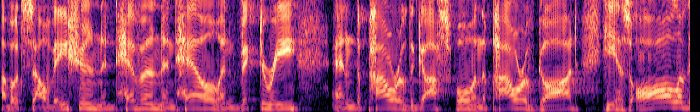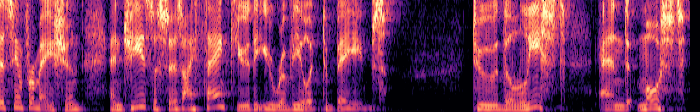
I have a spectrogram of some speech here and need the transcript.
about salvation and heaven and hell and victory and the power of the gospel and the power of God. He has all of this information, and Jesus says, I thank you that you reveal it to babes, to the least and most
